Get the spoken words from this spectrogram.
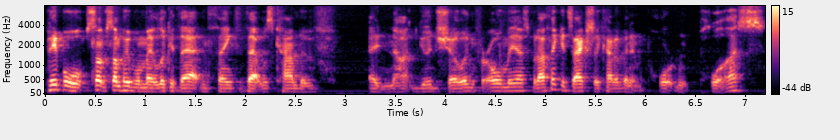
people, some some people may look at that and think that that was kind of a not good showing for Ole Miss, but I think it's actually kind of an important plus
